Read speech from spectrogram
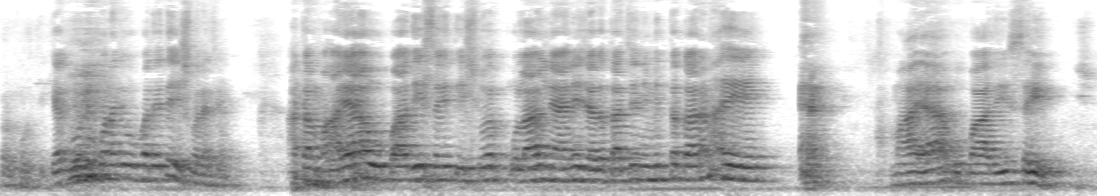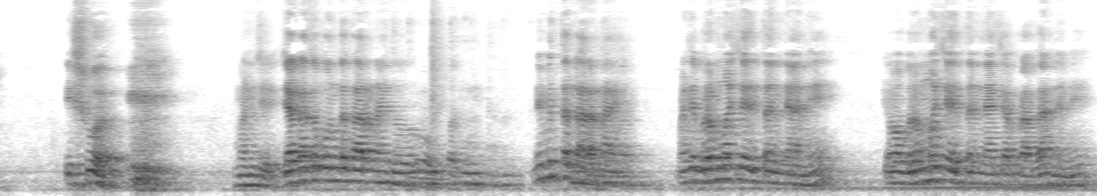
प्रकृती. या दोन्ही कोणाच्या उपाधी येते ईश्वराच्या. आता माया उपाधी सहित ईश्वर कुलाल न्यायाने जगताचे निमित्त कारण आहे. माया उपाधी सहित ईश्वर म्हणजे जगाचं कोणतं कारण आहे तो? निमित्त कारण आहे. म्हणजे ब्रह्मचैतन्याने किंवा ब्रह्मचैतन्याच्या प्राधान्याने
